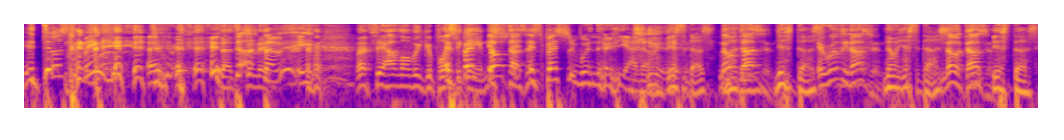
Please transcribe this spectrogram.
It does to me. it does to me. Let's see how long we can play the game. No, it doesn't. Especially when they're yeah, no, yes it does. No, it doesn't. Yes, it does. It really doesn't. No, yes it does. No, it doesn't. Yes, it does.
